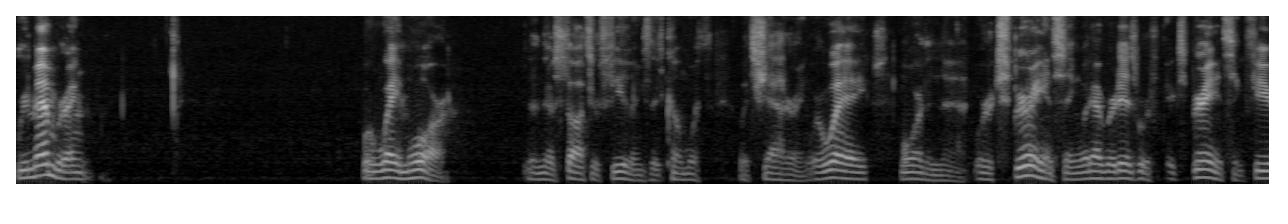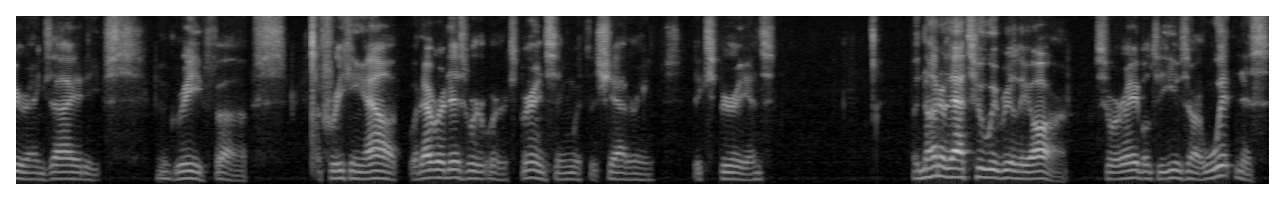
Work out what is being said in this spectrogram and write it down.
remembering we're way more than those thoughts or feelings that come with, with shattering. We're way more than that. We're experiencing whatever it is we're experiencing fear, anxiety, grief, uh, freaking out, whatever it is we're, we're experiencing with the shattering experience. But none of that's who we really are. So we're able to use our witness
